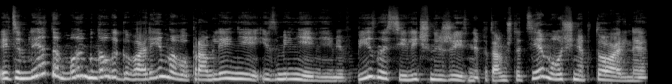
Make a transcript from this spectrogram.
Этим летом мы много говорим об управлении изменениями в бизнесе и личной жизни, потому что тема очень актуальная.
